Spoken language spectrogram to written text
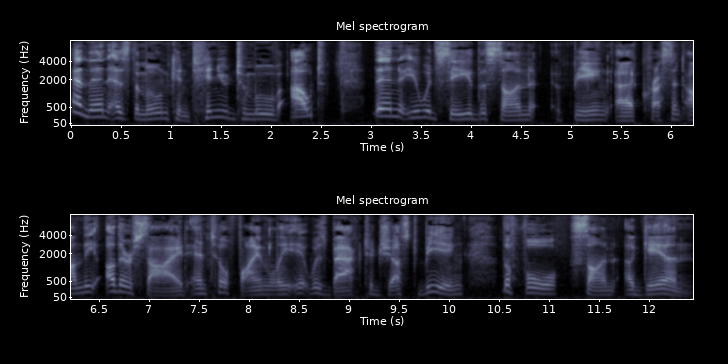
And then as the moon continued to move out, then you would see the sun being a crescent on the other side until finally it was back to just being the full sun again.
